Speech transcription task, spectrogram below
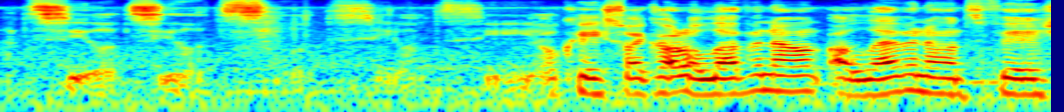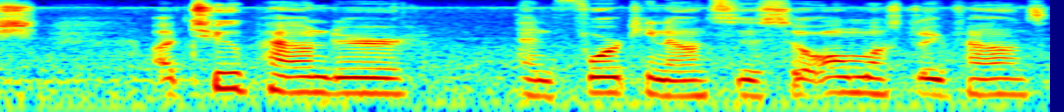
Let's see. Let's see. Let's see. Let's see. Let's see. Okay, so I caught 11 ounce, 11 ounce fish, a two pounder, and 14 ounces, so almost three pounds,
